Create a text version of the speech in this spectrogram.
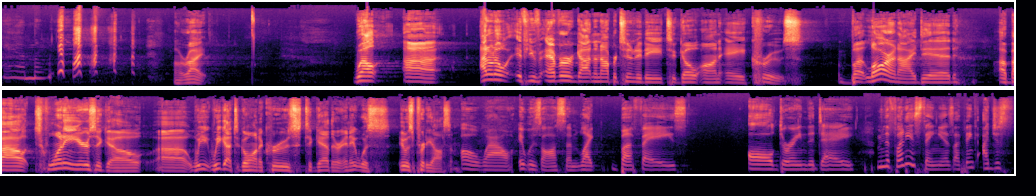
family. All right. Well, uh, I don't know if you've ever gotten an opportunity to go on a cruise, but Laura and I did about 20 years ago. Uh, we, we got to go on a cruise together, and it was, it was pretty awesome. Oh wow, it was awesome. Like buffets all during the day. I mean, the funniest thing is, I think I just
